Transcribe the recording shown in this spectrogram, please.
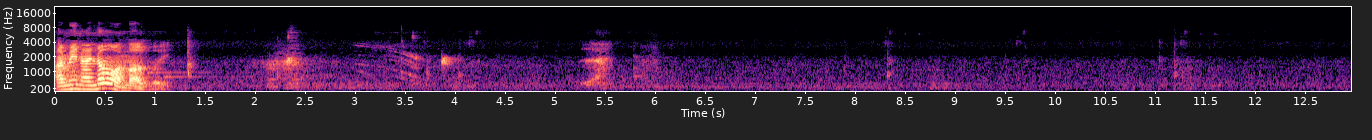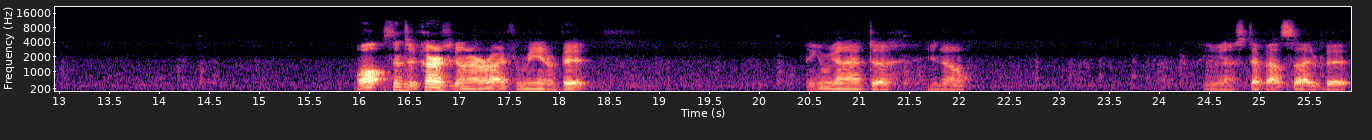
I mean, I know I'm ugly. Well, since the car's gonna arrive for me in a bit, I think I'm gonna have to, you know, I think I'm gonna step outside a bit.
